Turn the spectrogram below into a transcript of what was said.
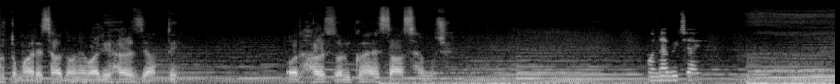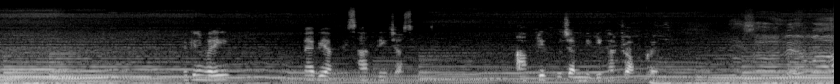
और तुम्हारे साथ होने वाली हर ज्यादती और हर जुल्म का एहसास है मुझे। होना भी चाहिए। लेकिन वरी, मैं भी आपके साथ नहीं जा सकती। आप प्लीज़ मुझे अम्मी के घर ड्रॉप कर दीजिए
